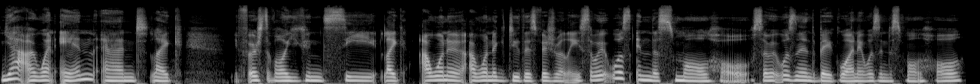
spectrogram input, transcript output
yeah, I went in and like first of all you can see like I want to I want to do this visually. So it was in the small hall. So it wasn't in the big one, it was in the small hall.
